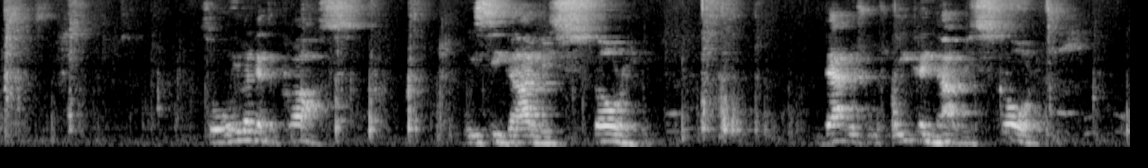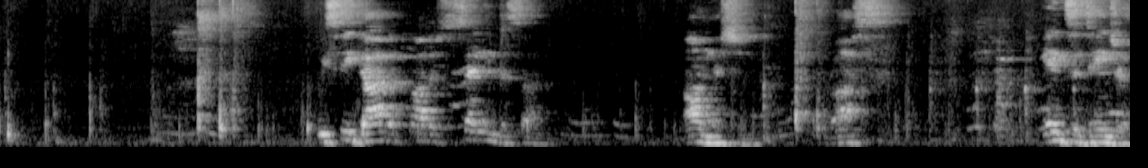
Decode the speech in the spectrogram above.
for. So when we look at the cross, we see God restoring that which we could not restore. We see God the Father sending the Son on mission us into danger.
